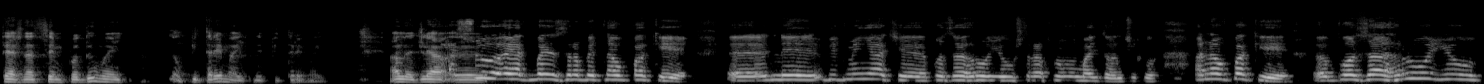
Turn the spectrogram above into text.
теж над цим подумають, ну, підтримають, не підтримають. Але для А е, що якби зробити навпаки? Е, Не відміняти поза грою у штрафному майданчику, а навпаки, е, поза грою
